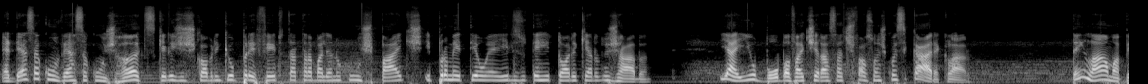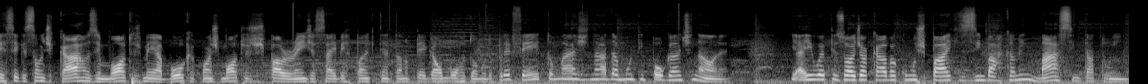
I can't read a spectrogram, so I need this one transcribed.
É dessa conversa com os Huts que eles descobrem que o prefeito está trabalhando com os Pikes e prometeu a eles o território que era do Jabba. E aí o Boba vai tirar satisfações com esse cara, é claro. Tem lá uma perseguição de carros e motos meia-boca com as motos dos Power Rangers Cyberpunk tentando pegar o mordomo do prefeito, mas nada muito empolgante não, né? E aí o episódio acaba com os Pikes desembarcando em massa em Tatooine.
